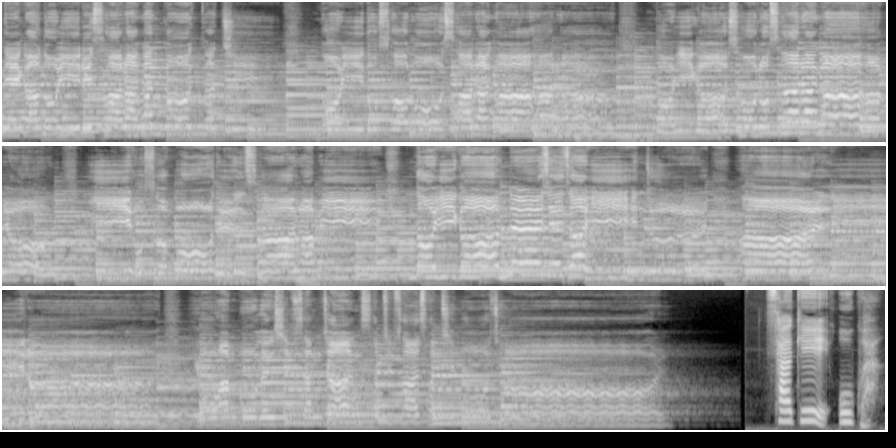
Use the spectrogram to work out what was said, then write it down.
내가 너희를 사랑한 것 같이 너희도 서로 사랑하라. 너희가 서로 사랑하면 사기 오과.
